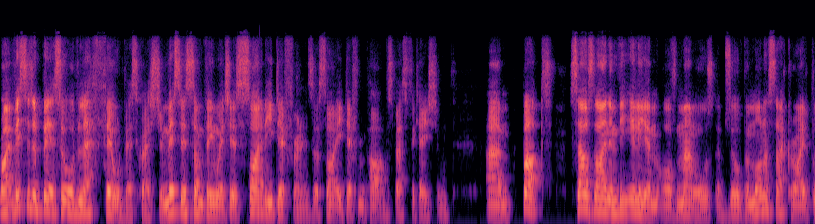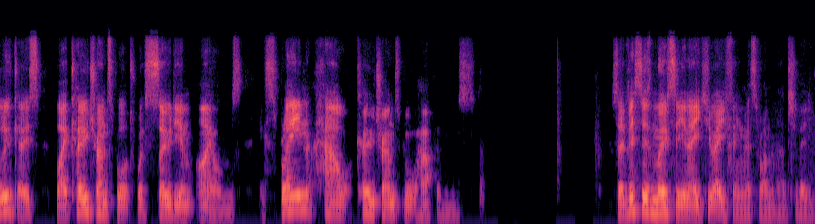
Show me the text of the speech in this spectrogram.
right, this is a bit sort of left field, this question. This is something which is slightly different. It's a slightly different part of the specification. Um, but cells lining the ileum of mammals absorb the monosaccharide glucose by co-transport with sodium ions. Explain how co-transport happens. So this is mostly an AQA thing, this one, actually.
